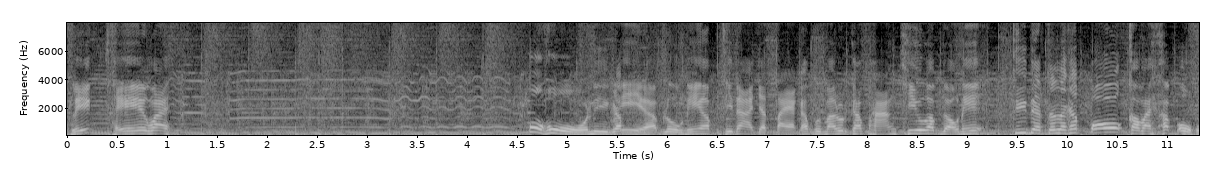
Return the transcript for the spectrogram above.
พลิกเทไว้โอ้โห นี่ครับ นี่ครับ ลูกนี้ครับที่น่าจะแตกครับคุณมารุตครับ หางคิ้วครับดอกนี้ ทีเด็ดเลยแหละครับ โป๊กเข้าไปครับ โอ้โห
